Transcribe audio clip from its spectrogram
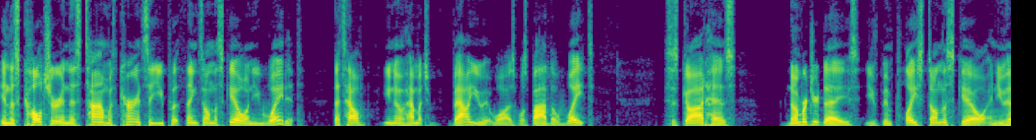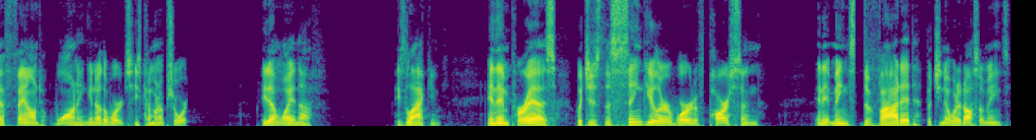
in this culture, in this time with currency, you put things on the scale and you weighed it. That's how you know how much value it was, was by the weight. It says God has numbered your days, you've been placed on the scale, and you have found wanting. In other words, he's coming up short. He doesn't weigh enough. He's lacking. And then Peres, which is the singular word of parsin, and it means divided, but you know what it also means?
